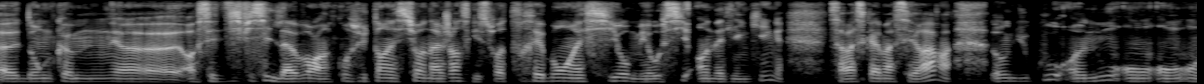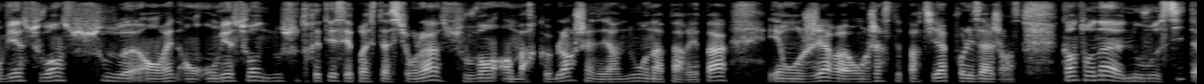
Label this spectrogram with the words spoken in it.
Euh, donc euh, oh, c'est difficile d'avoir un consultant SEO en agence qui soit très bon en SEO, mais aussi en netlinking. Ça reste quand même assez rare. Donc du coup, nous, on, vient souvent sous, nous sous-traiter ces prestations-là, souvent en marque blanche, c'est-à-dire nous on n'apparaît pas et on gère, on gère cette partie-là pour les agences. Quand on a un nouveau site,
